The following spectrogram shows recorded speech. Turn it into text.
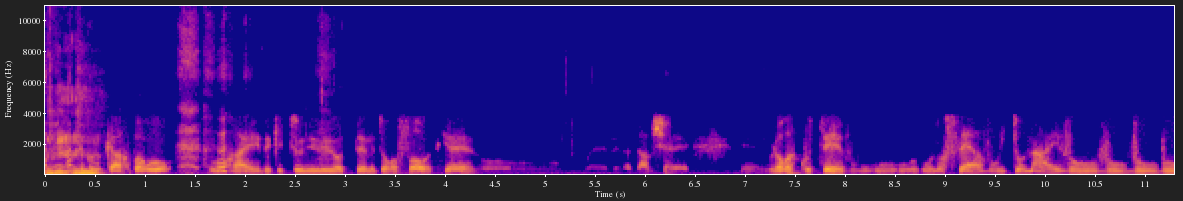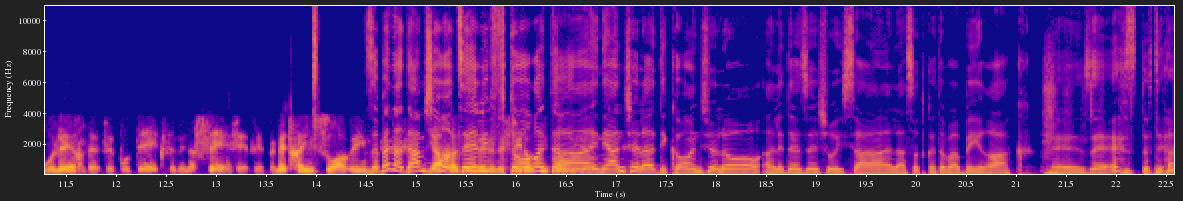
זה כל כך ברור. הוא חי בקיצוניות מטורפות, כן, הוא אדם ש... הוא לא רק כותב, הוא, הוא, הוא נוסע, והוא עיתונאי, והוא, והוא, והוא, והוא הולך ו, ובודק ומנסה, ו, ובאמת חיים סוערים. זה בן אדם שרוצה לפתור את העניין של הדיכאון שלו על ידי זה שהוא ייסע לעשות כתבה בעיראק. אה, זה, אתה יודע.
